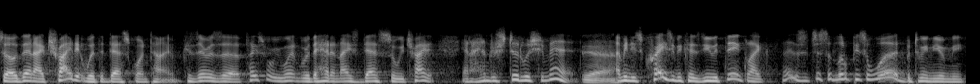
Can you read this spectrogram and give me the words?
So then I tried it with the desk one time because there was a place where we went where they had a nice desk, so we tried it, and I understood what she meant. Yeah. I mean, it's crazy because you would think like this is just a little piece of wood between you and me,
